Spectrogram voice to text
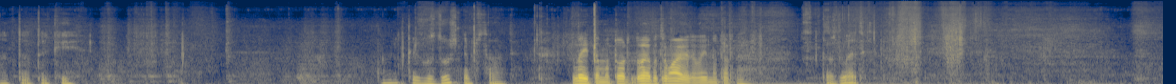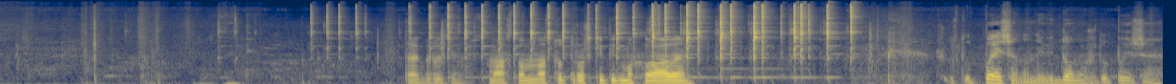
А то такий. Там такий воздушний поставити. Лийте мотор. Давай потримаю, лий мотор. То злити. Так, друзі, маслом нас тут трошки підмахали. Щось тут пише, але невідомо, що тут пише.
